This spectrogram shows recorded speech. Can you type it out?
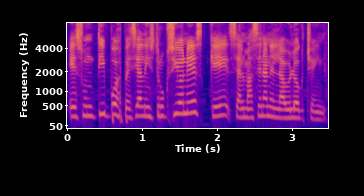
Es un tipo especial de instrucciones que se almacenan en la blockchain.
